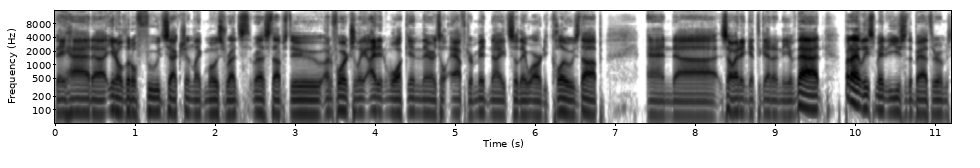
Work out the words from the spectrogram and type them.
They had, uh, you know, a little food section like most rest, rest stops do. Unfortunately, I didn't walk in there until after midnight, so they were already closed up and uh, so I didn't get to get any of that. But I at least made use of the bathrooms,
